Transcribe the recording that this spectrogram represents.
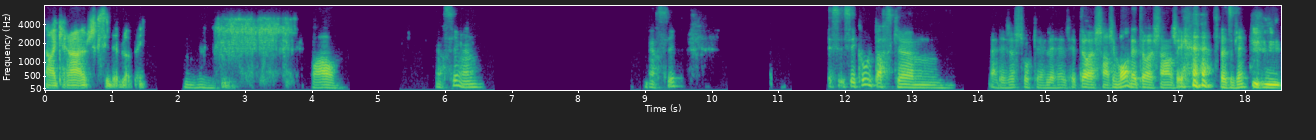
l'ancrage qui s'est développé. Wow. Merci, man. Merci. C'est cool parce que hum, ben déjà, je trouve que l'état a changé. Mon état a changé. Ça fait du bien. Mm-hmm.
